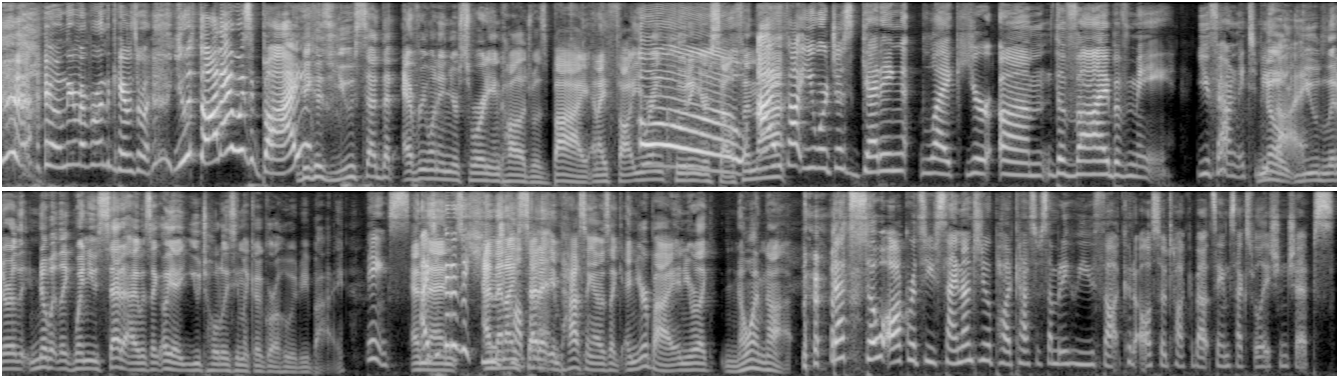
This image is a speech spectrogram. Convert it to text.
I only remember when the cameras were. on. You thought I was bi? Because you said that everyone in your sorority in college was bi, and I thought you were including yourself in that. Oh, I thought you were just getting like your um the vibe of me. You found me to be no, bi. you literally no, but like when you said it, I was like, oh yeah, you totally seem like a girl who would be bi. Thanks. And I then, took that as a huge And then I said it in passing. I was like, and you're bi, and you were like, no, I'm not. That's so awkward. So you signed on to do a podcast with somebody who you thought could also talk about same sex relationships.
